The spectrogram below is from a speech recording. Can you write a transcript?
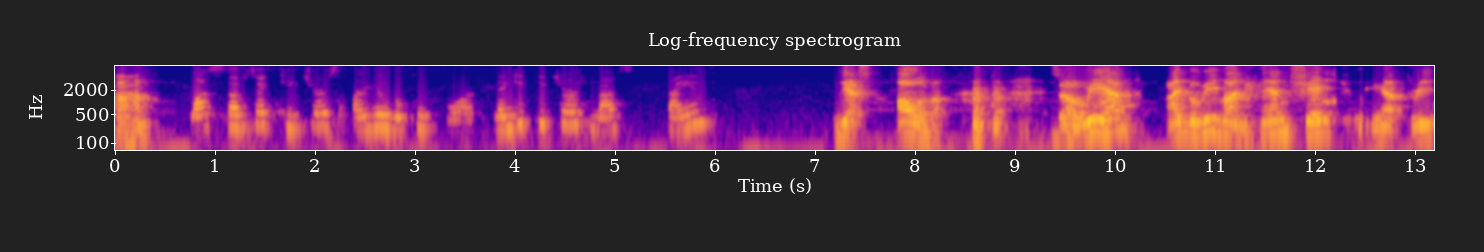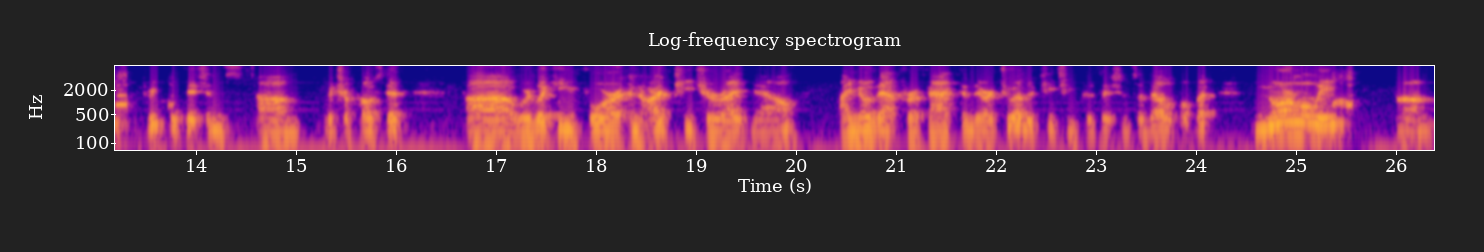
Uh huh. What subject teachers are you looking for? Language teachers, math, science? Yes, all of them. so we have, I believe, on Handshake we have three three positions um, which are posted. Uh, we're looking for an art teacher right now. I know that for a fact, and there are two other teaching positions available. But normally, um,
